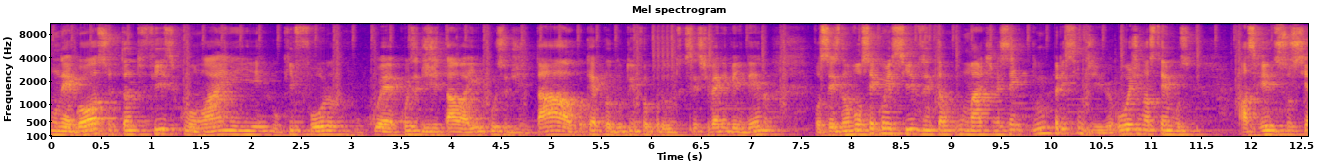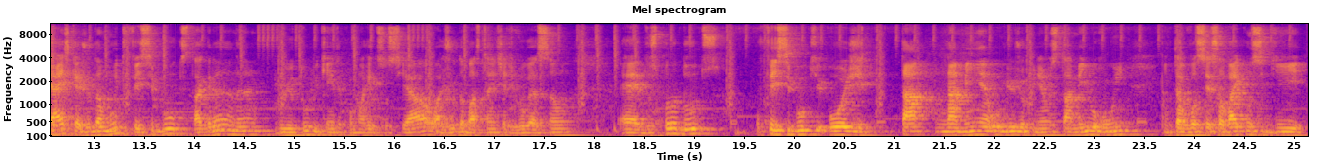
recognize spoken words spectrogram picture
um negócio, tanto físico, online, o que for, é, coisa digital aí, curso digital, qualquer produto, infoproduto que vocês estiverem vendendo, vocês não vão ser conhecidos, então o marketing vai ser imprescindível. Hoje nós temos as redes sociais que ajudam muito, Facebook, Instagram, né? o YouTube que entra como uma rede social, ajuda bastante a divulgação é, dos produtos. O Facebook hoje está, na minha humilde opinião, está meio ruim, então você só vai conseguir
